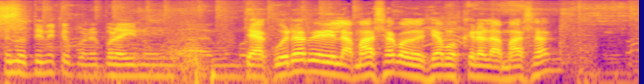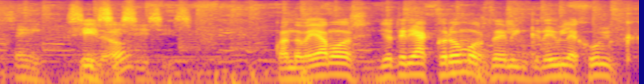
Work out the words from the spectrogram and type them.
Eso se lo tiene que poner por ahí en un. ¿Te acuerdas de la masa cuando decíamos que era la masa? Sí, Sí, ¿no? sí, sí, sí. Cuando veíamos, yo tenía cromos del increíble Hulk.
